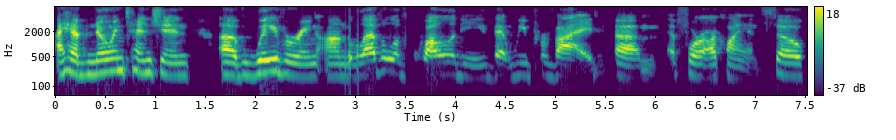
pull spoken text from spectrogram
I have no intention of wavering on the level of quality that we provide um, for our clients. So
